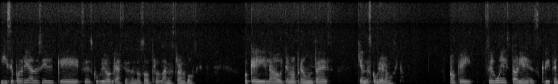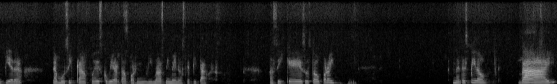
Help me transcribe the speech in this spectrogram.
y se podría decir que se descubrió gracias a nosotros, a nuestras voces. Ok, la última pregunta es, ¿Quién descubrió la música? Ok, según la historia escrita en piedra, la música fue descubierta por ni más ni menos que Pitágoras. Así que eso es todo por hoy. Me despido. Bye.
